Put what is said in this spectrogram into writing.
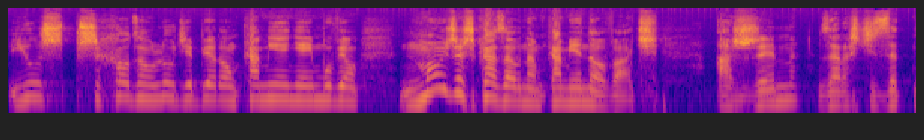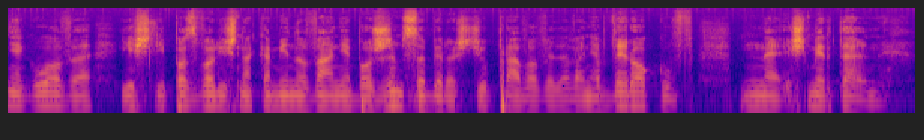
Już przychodzą ludzie, biorą kamienie i mówią: Mojżesz kazał nam kamienować. A Rzym zaraz ci zetnie głowę, jeśli pozwolisz na kamienowanie, bo Rzym sobie rościł prawo wydawania wyroków mm, śmiertelnych.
